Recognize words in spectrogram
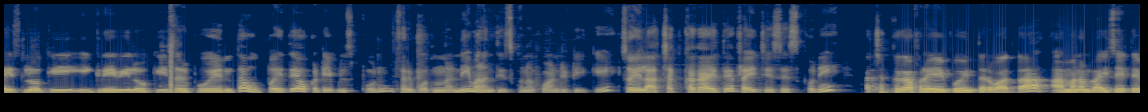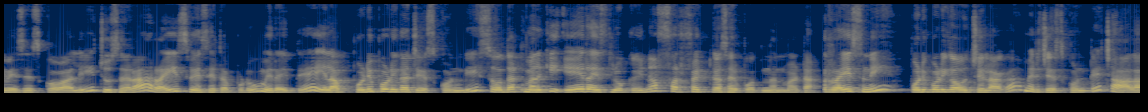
రైస్లోకి ఈ గ్రేవీలోకి సరిపోయేంత ఉప్పు అయితే ఒక టేబుల్ స్పూన్ సరిపోతుందండి. మనం తీసుకున్న క్వాంటిటీకి సో ఇలా చక్కగా అయితే ఫ్రై చేసేసుకొని చక్కగా ఫ్రై అయిపోయిన తర్వాత మనం రైస్ అయితే వేసేసుకోవాలి. చూసారా? రైస్ వేసేటప్పుడు మీరైతే ఇలా పొడి పొడిగా చేసుకోండి సో దట్ మనకి ఏ రైస్లోకైనా పర్ఫెక్ట్గా సరిపోతుంది అనమాట రైస్ని పొడి పొడిగా వచ్చేలాగా మీరు చేసుకుంటే చాలా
